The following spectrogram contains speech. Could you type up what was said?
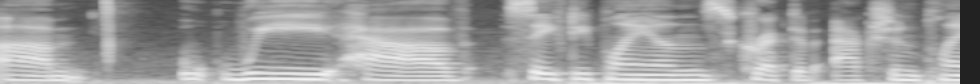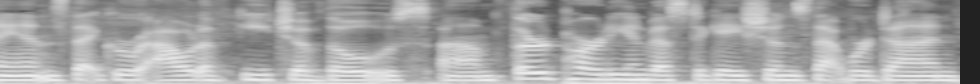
Um, we have safety plans, corrective action plans that grew out of each of those um, third party investigations that were done,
